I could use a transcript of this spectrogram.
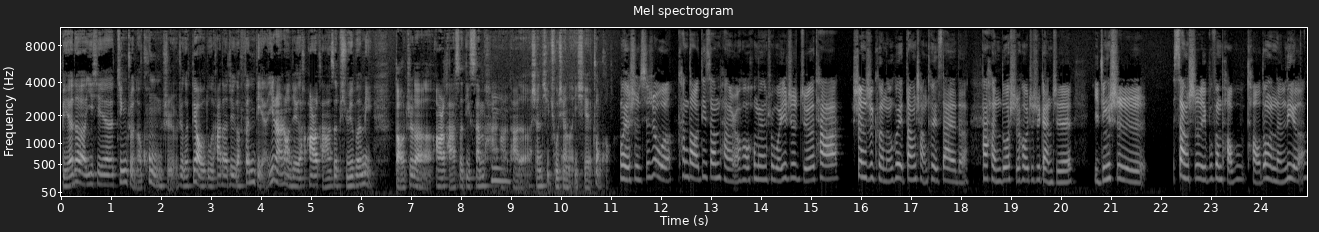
别的一些精准的控制，这个调度他的这个分点，依然让这个阿尔卡拉斯疲于奔命，导致了阿尔卡拉斯第三盘啊，他的身体出现了一些状况。我也是，其实我看到第三盘，然后后面的时候，我一直觉得他甚至可能会当场退赛的，他很多时候就是感觉。已经是丧失了一部分跑步跑动的能力了，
